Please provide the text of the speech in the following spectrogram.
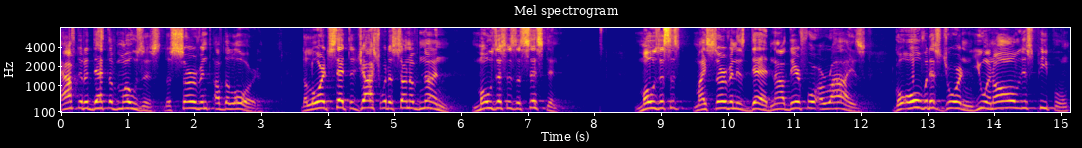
After the death of Moses, the servant of the Lord, the Lord said to Joshua the son of Nun, Moses' assistant, Moses, my servant, is dead. Now therefore arise Go over this Jordan, you and all this people,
